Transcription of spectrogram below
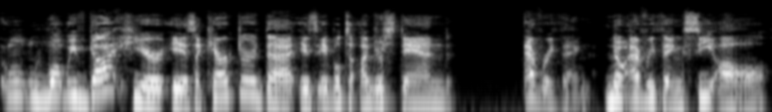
what we've got here is a character that is able to understand everything, know everything, see all,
